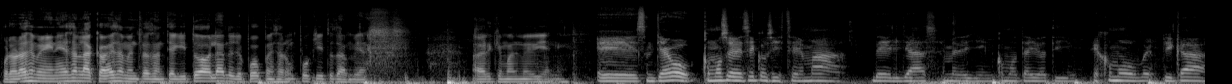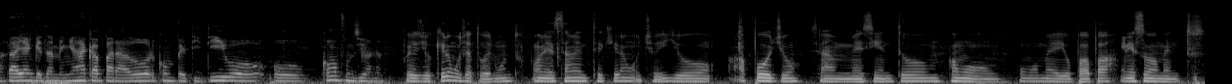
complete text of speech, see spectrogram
Por ahora se me viene esa en la cabeza mientras Santiaguito hablando, yo puedo pensar un poquito también. a ver qué más me viene. Eh, Santiago, ¿cómo se ve ese ecosistema del jazz en Medellín? ¿Cómo te ha ido a ti? ¿Es como explica Ryan que también es acaparador, competitivo o cómo funciona? Pues yo quiero mucho a todo el mundo, honestamente quiero mucho y yo apoyo, o sea, me siento como, como medio papá en estos momentos,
